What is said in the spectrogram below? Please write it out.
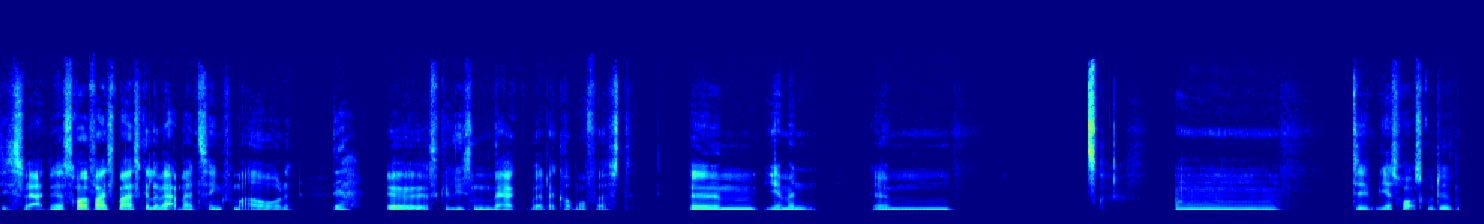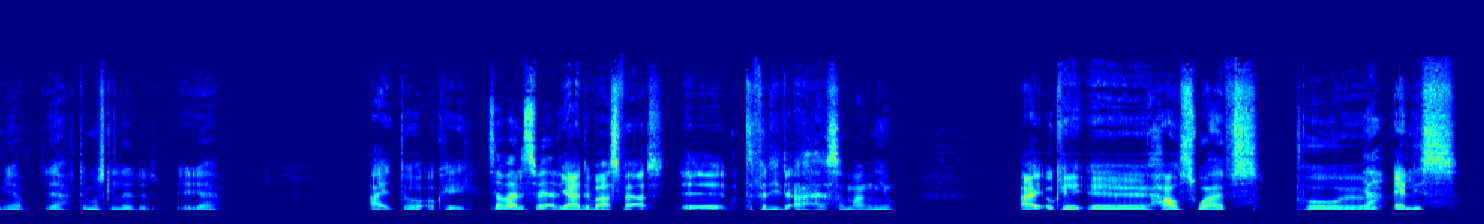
det er svært. Jeg tror jeg faktisk bare, jeg skal lade være med at tænke for meget over det. Ja. Øh, jeg skal lige sådan mærke, hvad der kommer først. Øhm, jamen, øhm, mm, det, jeg tror sgu, det, ja, ja, det er måske lidt, et- ja. Ej, det var okay. Så var det svært Ja, det var svært. Øh, det fordi, der er så mange jo. Ej, okay. Øh, Housewives på øh, Ja. Alice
